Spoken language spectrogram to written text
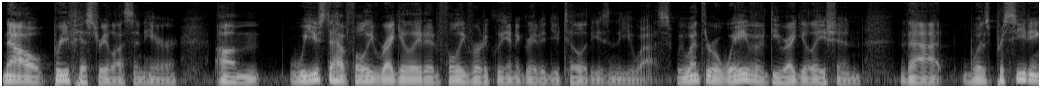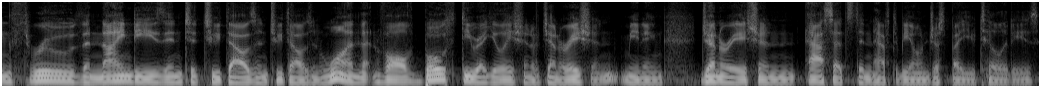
Now, brief history lesson here. Um, we used to have fully regulated, fully vertically integrated utilities in the US. We went through a wave of deregulation that was proceeding through the 90s into 2000, 2001 that involved both deregulation of generation, meaning generation assets didn't have to be owned just by utilities,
